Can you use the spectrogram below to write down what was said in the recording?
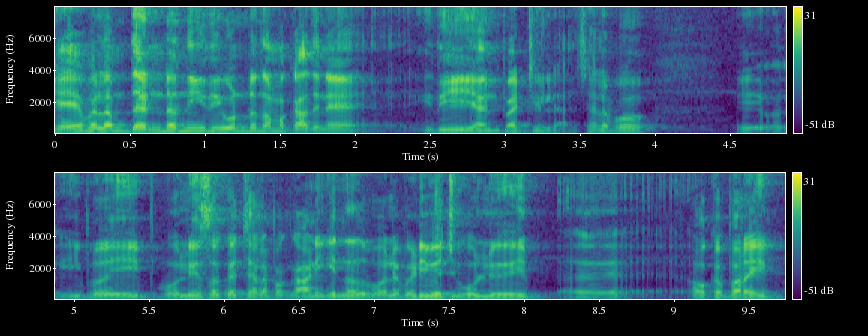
കേവലം ദണ്ഡനീതി കൊണ്ട് നമുക്കതിനെ ഇത് ചെയ്യാൻ പറ്റില്ല. ചിലപ്പോൾ ഇപ്പോൾ ഈ പോലീസൊക്കെ ചിലപ്പോൾ കാണിക്കുന്നത് പോലെ വെടിവെച്ച് കൊല്ലുകയും ഒക്കെ പറയും.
